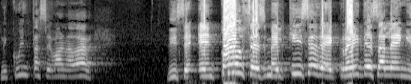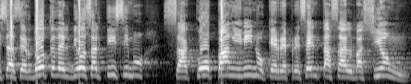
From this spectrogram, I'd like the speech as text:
Ni cuenta se van a dar. Dice, entonces Melquisedec, rey de Salén y sacerdote del Dios Altísimo, sacó pan y vino que representa salvación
